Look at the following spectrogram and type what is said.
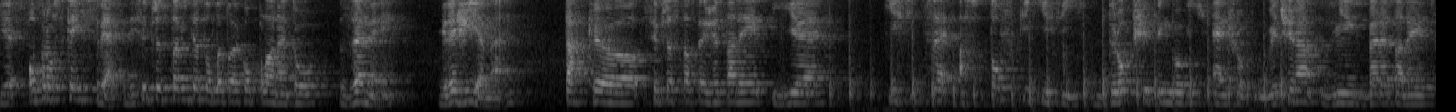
je obrovský svět. Když si představíte tohleto jako planetu Zemi, kde žijeme, tak uh, si představte, že tady je tisíce a stovky tisíc dropshippingových e-shopů. Většina z nich bere tady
